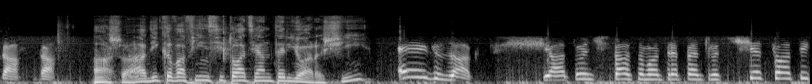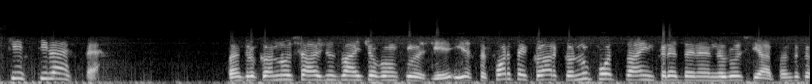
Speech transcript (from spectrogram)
da, da. Așa, da. adică va fi în situația anterioară și? Exact. Și atunci stau să mă întreb pentru ce toate chestiile astea. Pentru că nu s-a ajuns la nicio concluzie. Este foarte clar că nu poți să ai încredere în Rusia, pentru că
